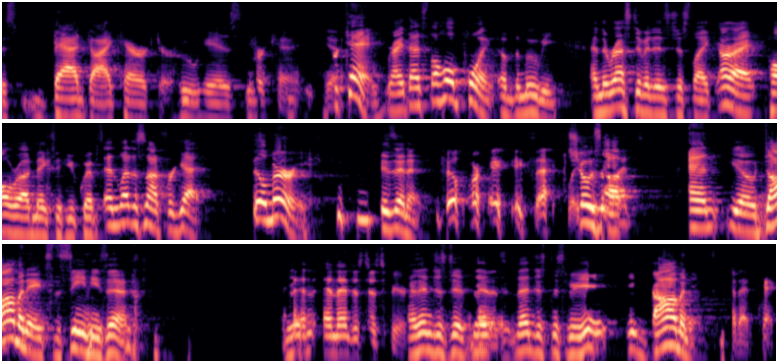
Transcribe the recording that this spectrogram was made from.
this bad guy character who is For Kang. Yeah. for Kang, right? That's the whole point of the movie. And the rest of it is just like, all right, Paul Rudd makes a few quips. And let us not forget, Bill Murray is in it, Bill Murray, exactly. shows up and, you know, dominates the scene he's in. and, and then just disappears. And then just then, it's- then just disappears. He, he dominates. that kick,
